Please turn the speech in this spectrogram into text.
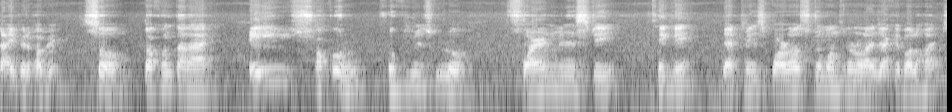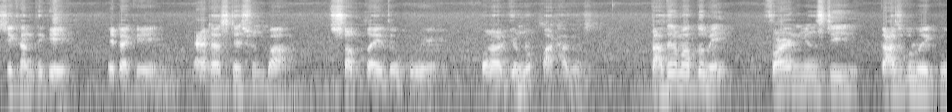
টাইপের হবে। সো তখন তারা এই সকল ডকুমেন্টসগুলো ফরেন মিনিস্ট্রি থেকে দ্যাট মিন্স পররাষ্ট্র মন্ত্রণালয় যাকে বলা হয়, সেখান থেকে এটাকে অ্যাটাস্টেশন বা সত্যায়িত করে করার জন্য পাঠাবে। তাদের মাধ্যমে ফরেন মিনিস্ট্রি কাজগুলো একটু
